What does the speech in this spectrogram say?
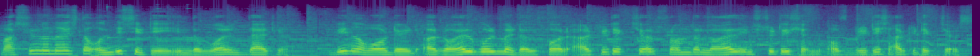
Barcelona is the only city in the world that has been awarded a Royal Gold Medal for architecture from the Royal Institution of British Architects.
